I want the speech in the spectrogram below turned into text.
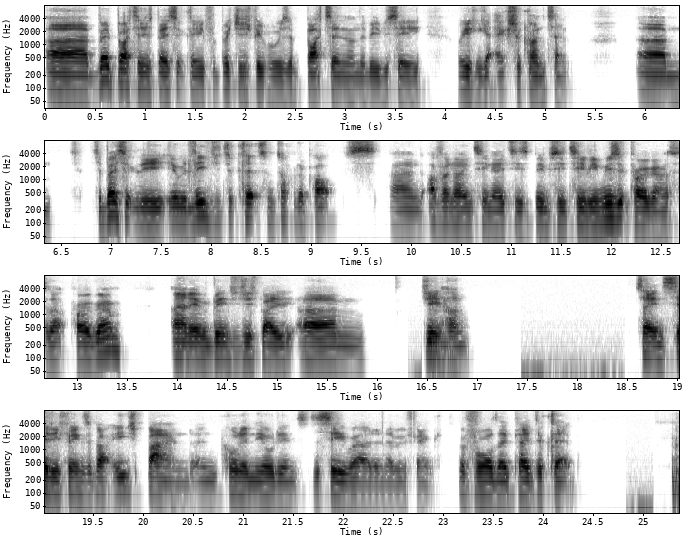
uh, red button is basically for British people is a button on the BBC where you can get extra content. Um, so basically, it would lead you to clips from Top of the Pops and other 1980s BBC TV music programs for that program, and it would be introduced by um, Gene Hunt, saying silly things about each band and calling the audience the c word and everything before they played the clip.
